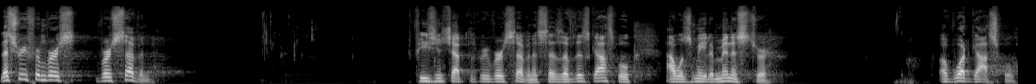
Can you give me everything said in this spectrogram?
Let's read from verse, verse 7. Ephesians chapter 3, verse 7. It says, Of this gospel I was made a minister. Of what gospel?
